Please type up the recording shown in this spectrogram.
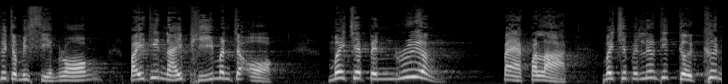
ก็จะมีเสียงร้อง ไปที่ไหนผีมันจะออก ไม่ใช่เป็นเรื่องแปลกประหลาด ไม่ใช่เป็นเรื่องที่เกิดขึ้น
